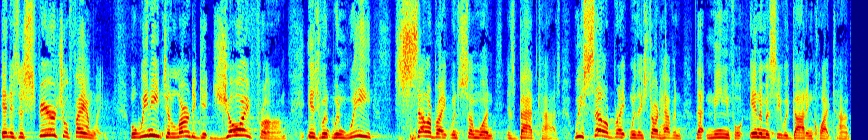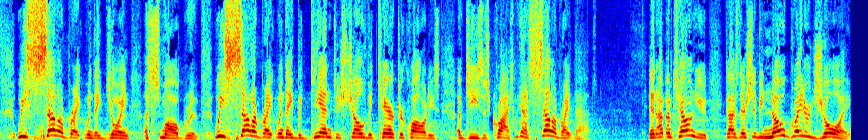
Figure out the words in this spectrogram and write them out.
And as a spiritual family, what we need to learn to get joy from is when, when we celebrate when someone is baptized. We celebrate when they start having that meaningful intimacy with God in quiet time. We celebrate when they join a small group. We celebrate when they begin to show the character qualities of Jesus Christ. We got to celebrate that. And I'm telling you, guys, there should be no greater joy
